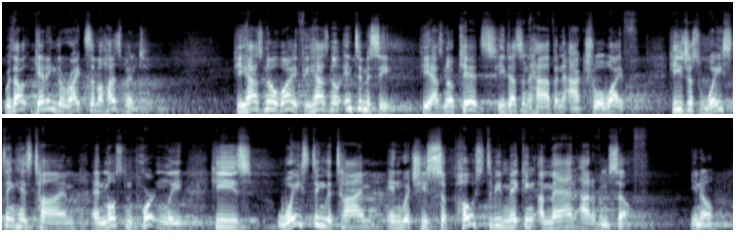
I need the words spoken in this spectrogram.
without getting the rights of a husband. He has no wife, he has no intimacy, he has no kids, he doesn't have an actual wife. He's just wasting his time, and most importantly, he's wasting the time in which he's supposed to be making a man out of himself. You know,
